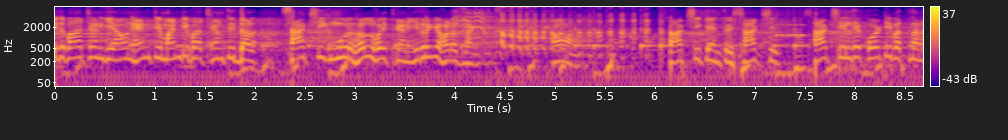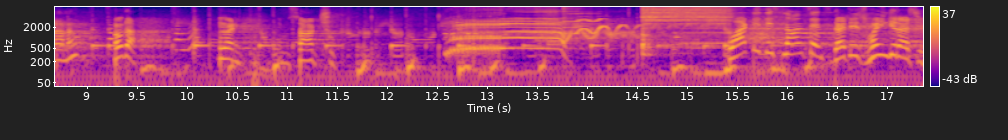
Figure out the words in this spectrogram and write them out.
ಇದು ಬಾಚಣಿಗೆ ಅವನ ಹೆಂಡತಿ ಮಂಡಿ ಬಾಚ್ಕೊಂತಿದ್ದಾಳ ಸಾಕ್ಷಿಗೆ ಮೂರು ಹಲ್ಲು ಹೋಯ್ತು ಕಣಿ ಇದ್ರಂಗೆ ಹೊಡದ್ ನಂಗೆ. ಹಾಂ. ಸಾಕ್ಷಿಗೆ ಅಂತ್ರಿ ಸಾಕ್ಷಿ. ಸಾಕ್ಷಿ ಇಲ್ಲದೆ ಕೋರ್ಟಿ ಬತ್ನ ನಾನು. ಹೌದಾ? ಇವಣಿ ನಿಮ್ಮ ಸಾಕ್ಷಿ. What is this nonsense that is ಹೊಯ್ಂಗಿ ರಾಶಿ.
